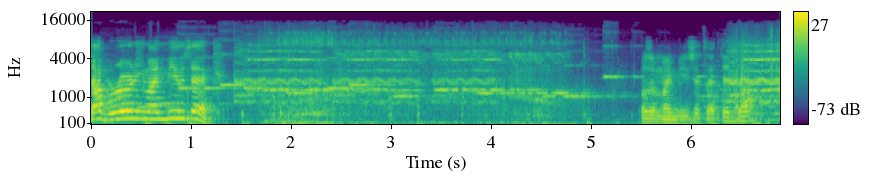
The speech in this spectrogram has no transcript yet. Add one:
Stop ruining my music! Was it my music that did that?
